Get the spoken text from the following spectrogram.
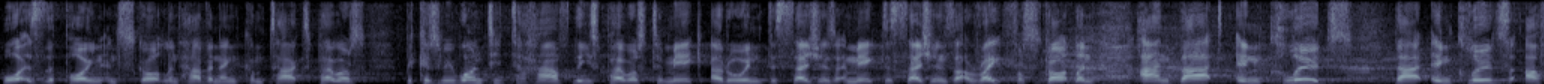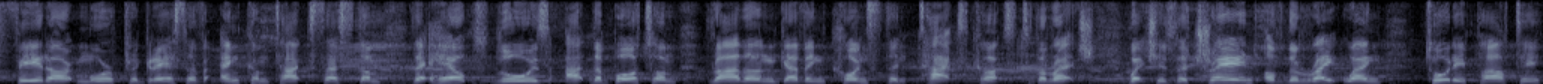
what is the point in Scotland having income tax powers? Because we wanted to have these powers to make our own decisions and make decisions that are right for Scotland, and that includes, that includes a fairer, more progressive income tax system that helps those at the bottom rather than giving constant tax tax cuts to the rich, which is the trend of the right-wing Tory party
